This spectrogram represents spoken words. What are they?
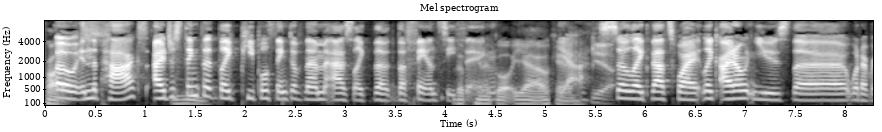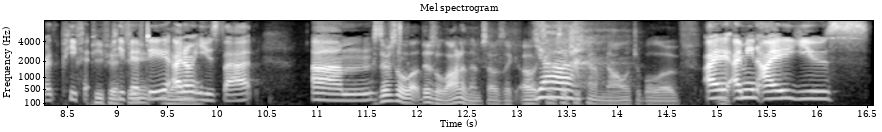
products? oh, in the packs, I just think that like people think of them as like the the fancy the thing. pinnacle. Yeah. Okay. Yeah. Yeah. So like that's why like I don't use the whatever P P50? P50. I don't use that. Um Because there's a lot. There's a lot of them. So I was like, oh, it seems Yeah. like she's kind of knowledgeable of. I I mean I use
